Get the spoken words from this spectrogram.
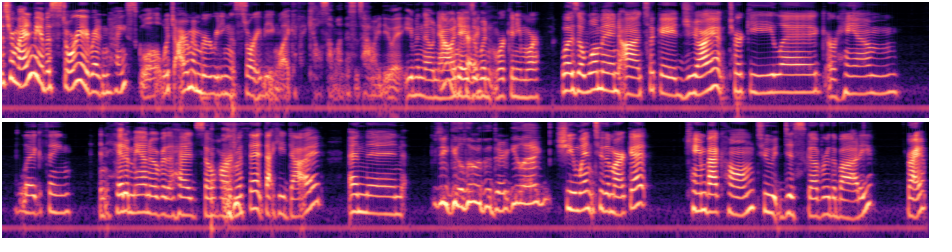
This reminded me of a story I read in high school, which I remember reading this story being like, if I kill someone, this is how I do it, even though nowadays okay. it wouldn't work anymore. Was a woman uh, took a giant turkey leg or ham leg thing and hit a man over the head so hard with it that he died. And then She killed him with a turkey leg? she went to the market, came back home to discover the body, right?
